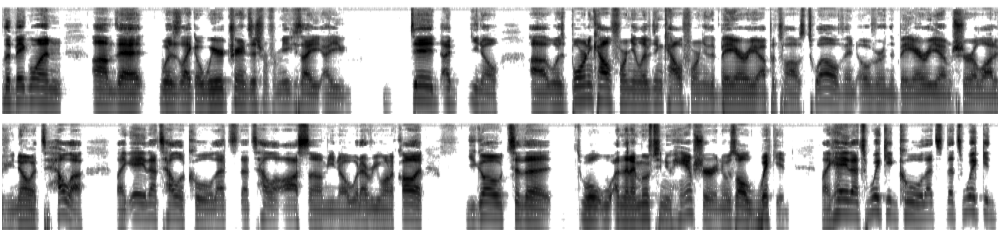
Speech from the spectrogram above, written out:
the big one um that was like a weird transition for me because i i did i you know uh was born in california lived in california the bay area up until i was 12 and over in the bay area i'm sure a lot of you know it's hella like hey that's hella cool that's that's hella awesome you know whatever you want to call it. You go to the well and then i moved to new hampshire and it was all wicked. Like hey that's wicked cool that's that's wicked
